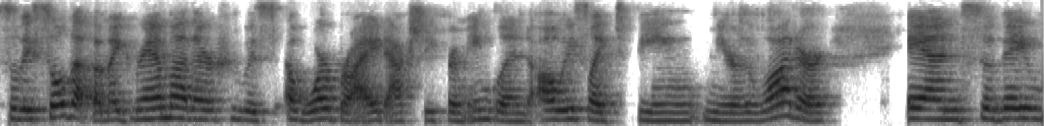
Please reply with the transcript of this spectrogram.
So they sold that. But my grandmother, who was a war bride actually from England, always liked being near the water. And so they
